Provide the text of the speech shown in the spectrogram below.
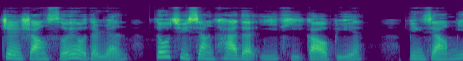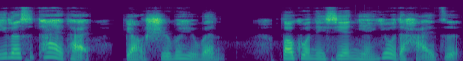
镇上所有的人都去向他的遗体告别，并向米勒斯太太表示慰问，包括那些年幼的孩子。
